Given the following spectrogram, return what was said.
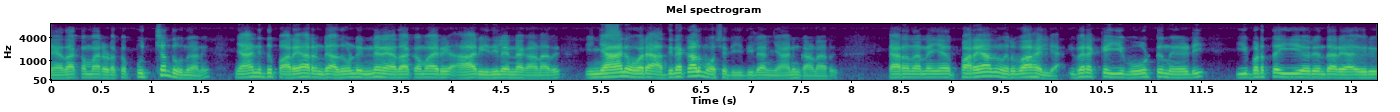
നേതാക്കന്മാരോടൊക്കെ പുച്ഛം തോന്നുകയാണ്. ഞാനിത് പറയാറുണ്ട്. അതുകൊണ്ട് ഇന്ന നേതാക്കന്മാർ ആ രീതിയിൽ തന്നെ കാണാറ്. ഞാൻ ഓരോ അതിനേക്കാൾ മോശം രീതിയിലാണ് ഞാനും കാണാറ്. കാരണം എന്ന് പറഞ്ഞു കഴിഞ്ഞാൽ പറയാതെ നിർവാഹമില്ല. ഇവരൊക്കെ ഈ വോട്ട് നേടി ഇവിടുത്തെ ഈ ഒരു എന്താ പറയുക ഒരു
